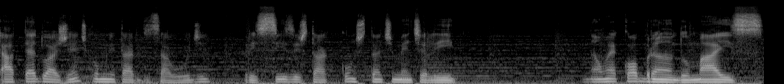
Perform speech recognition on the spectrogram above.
até do agente comunitário de saúde, precisa estar constantemente ali, não é cobrando, mas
